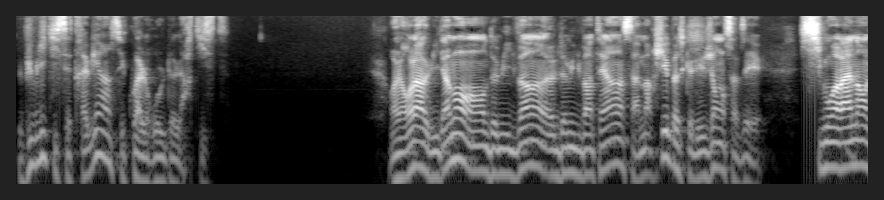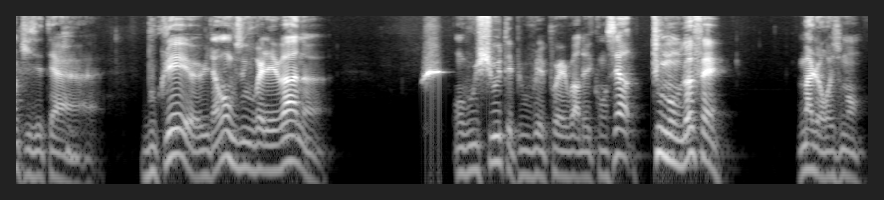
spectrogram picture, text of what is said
Le public, il sait très bien c'est quoi le rôle de l'artiste. Alors là, évidemment, en 2020, euh, 2021, ça a marché parce que les gens, ça faisait six mois, un an qu'ils étaient euh, bouclés. Euh, Évidemment, vous ouvrez les vannes, euh, on vous shoot et puis vous pouvez voir des concerts. Tout le monde le fait. Malheureusement.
